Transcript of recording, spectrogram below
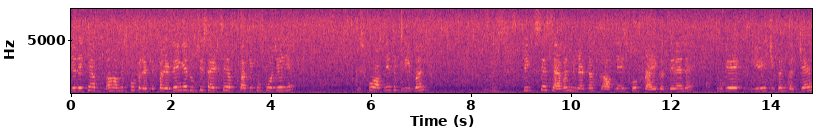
ये देखें अब हम इसको पलट, पलटेंगे दूसरी साइड से, अब ताकि कुक हो जाए ये। इसको आपने तकरीबन सिक्स से सेवन मिनट तक आपने इसको फ्राई करते रहना है, क्योंकि ये चिकन कच्चा है,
